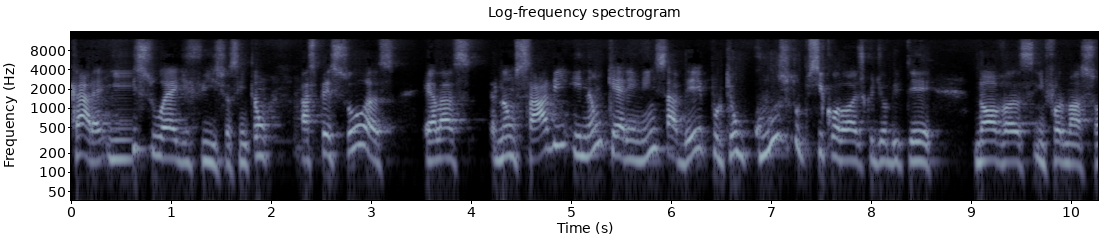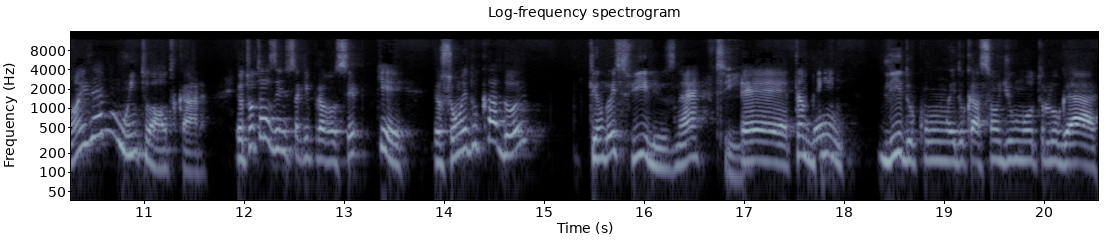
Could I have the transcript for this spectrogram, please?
Cara, e isso é difícil. Assim. Então, as pessoas, elas não sabem e não querem nem saber, porque o custo psicológico de obter novas informações é muito alto, cara. Eu estou trazendo isso aqui para você porque eu sou um educador, tenho dois filhos, né? Sim. É, também lido com educação de um outro lugar.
